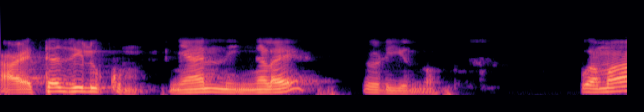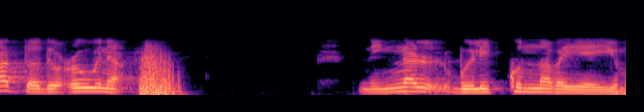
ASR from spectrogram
അഴത്തസിലുക്കും ഞാൻ നിങ്ങളെ വെടിയുന്നു. വമാ തദുഊന നിങ്ങൾ വിളിക്കുന്നവയെയും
